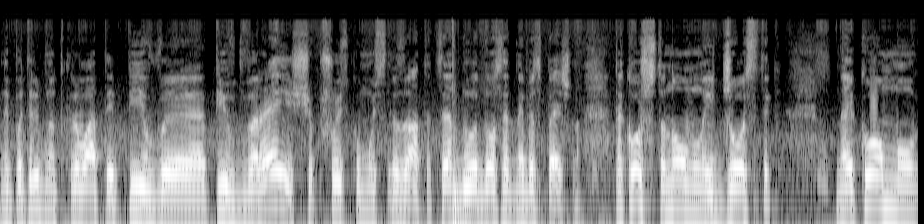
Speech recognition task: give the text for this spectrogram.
не потрібно відкривати пів, е, пів дверей, щоб щось комусь сказати. Це досить небезпечно. Також встановлений джойстик, на якому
